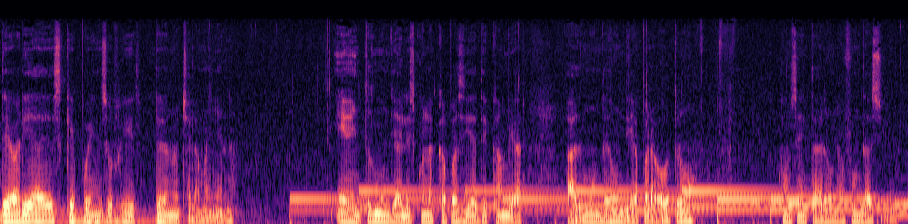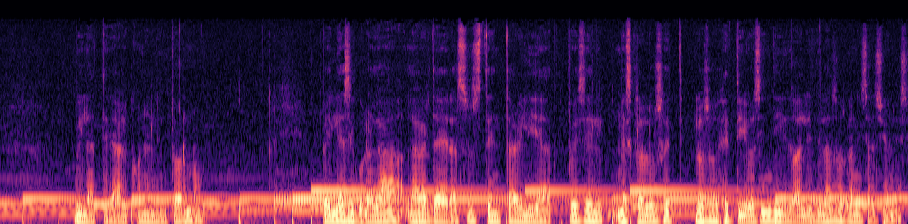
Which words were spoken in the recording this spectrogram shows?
de variedades que pueden surgir de la noche a la mañana. Eventos mundiales con la capacidad de cambiar al mundo de un día para otro, concentrar una fundación bilateral con el entorno, pues le asegura la, la verdadera sustentabilidad, pues el mezclar los, los objetivos individuales de las organizaciones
